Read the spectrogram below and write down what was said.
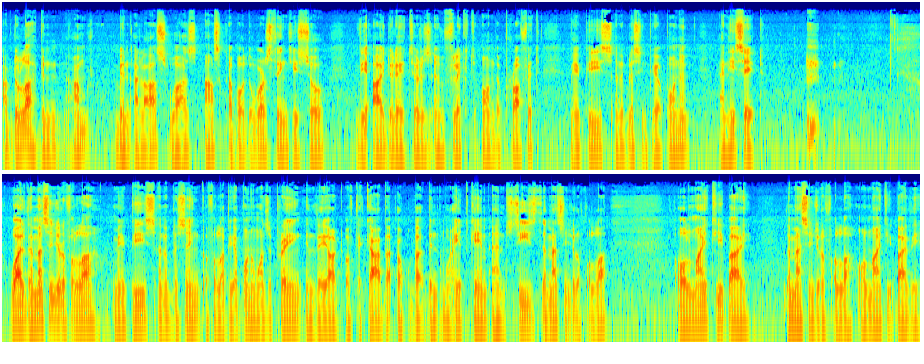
Abdullah bin Amr bin Al As was asked about the worst thing he saw the idolaters inflict on the Prophet, may peace and a blessing be upon him, and he said, While the Messenger of Allah May peace and a blessing of Allah be upon him was praying in the yard of the Kaaba. Uqba bin Mu'ayt came and seized the Messenger of Allah Almighty by the Messenger of Allah Almighty by the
